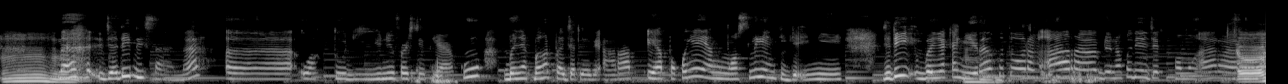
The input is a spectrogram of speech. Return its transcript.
Mm-hmm. Nah, jadi di sana uh, waktu di university aku banyak banget belajar dari Arab. Ya pokoknya yang mostly yang tiga ini. Jadi banyak yang ngira aku tuh orang Arab dan aku diajak ngomong Arab. Oh,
